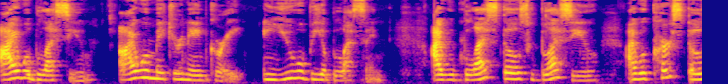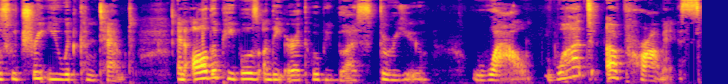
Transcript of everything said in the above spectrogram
I will bless you. I will make your name great, and you will be a blessing. I will bless those who bless you. I will curse those who treat you with contempt. And all the peoples on the earth will be blessed through you. Wow, what a promise.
